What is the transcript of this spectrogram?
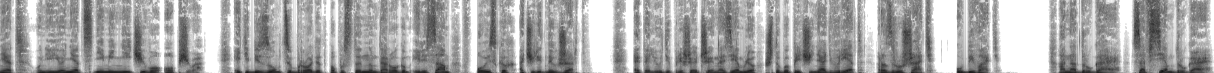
Нет, у нее нет с ними ничего общего. Эти безумцы бродят по пустынным дорогам и лесам в поисках очередных жертв. Это люди, пришедшие на землю, чтобы причинять вред, разрушать, убивать. Она другая, совсем другая.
